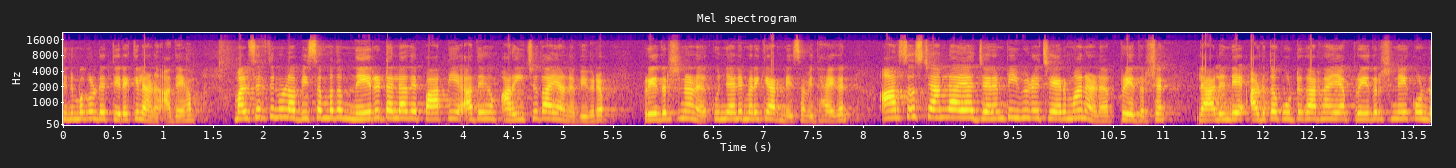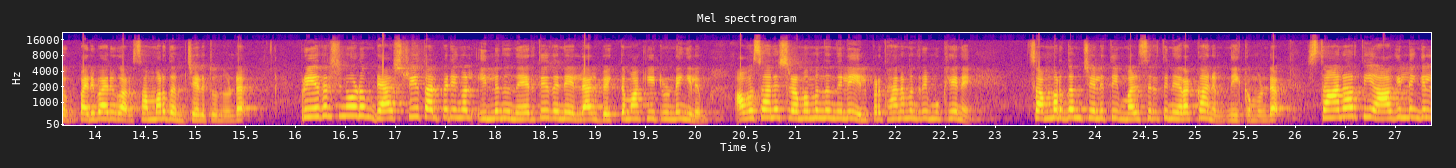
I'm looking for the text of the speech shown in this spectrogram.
സിനിമകളുടെ തിരക്കിലാണ് അദ്ദേഹം. മത്സരത്തിനുള്ള വിസമ്മതം നേരിട്ടല്ലാതെ പാർട്ടിയെ അദ്ദേഹം അറിയിച്ചതായാണ് വിവരം. പ്രിയദർശനാണ് കുഞ്ഞാലി മറിക്കാറിന്റെ സംവിധായകൻ. ആർ എസ് എസ് ചാനലായ ജനം ടി വിയുടെ ചെയർമാനാണ് പ്രിയദർശൻ. ലാലിന്റെ അടുത്ത കൂട്ടുകാരനായ പ്രിയദർശനെ കൊണ്ടും പരിവാരുകാർ സമ്മർദ്ദം ചെലുത്തുന്നുണ്ട്. പ്രിയദർശനോടും രാഷ്ട്രീയ താല്പര്യങ്ങൾ ഇല്ലെന്ന് നേരത്തെ തന്നെ ലാൽ വ്യക്തമാക്കിയിട്ടുണ്ടെങ്കിലും അവസാന ശ്രമമെന്ന നിലയിൽ പ്രധാനമന്ത്രി മുഖേന സമ്മർദ്ദം ചെലുത്തി മത്സരത്തിനിറക്കാനും നീക്കമുണ്ട്. സ്ഥാനാർത്ഥിയാകില്ലെങ്കിൽ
